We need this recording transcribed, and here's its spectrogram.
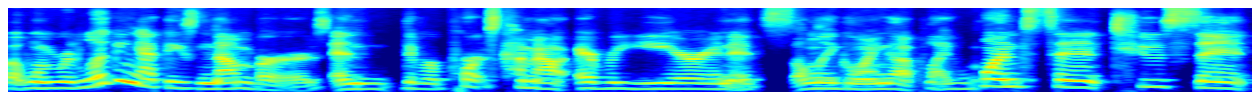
But when we're looking at these numbers and the reports come out every year and it's only going up like one cent, two cent,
